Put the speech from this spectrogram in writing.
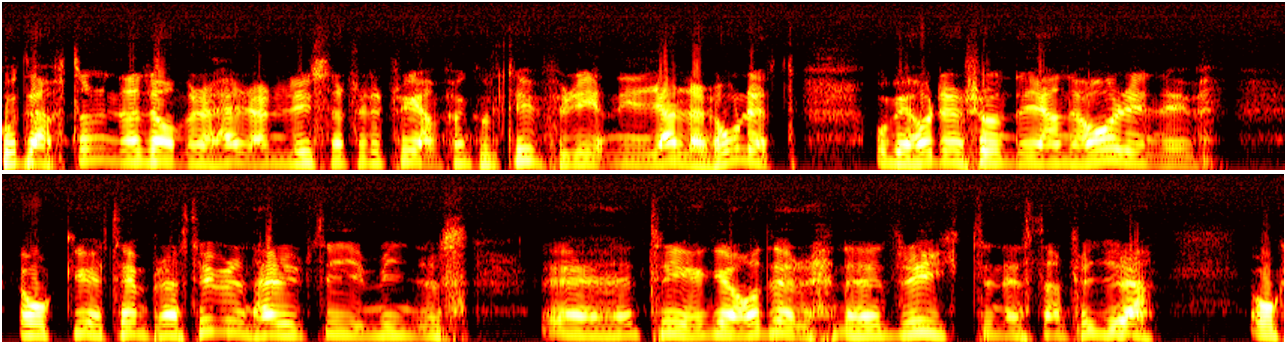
god afton mina damer och herrar. Ni lyssnar till ett program från Kulturföreningen Jallarhornet. Och vi har den 7 januari nu. Och eh, temperaturen här ute i minus eh, 3 grader, eh, drygt nästan 4. Och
